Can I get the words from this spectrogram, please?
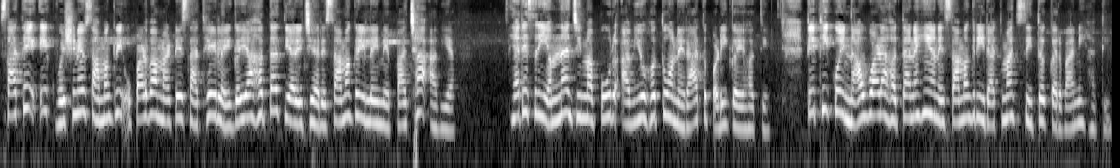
સાથે એક વૈષ્ણવ સામગ્રી ઉપાડવા માટે સાથે લઈ ગયા હતા, ત્યારે જ્યારે સામગ્રી લઈને પાછા આવ્યા. ત્યારે શ્રી યમુનાજીમાં પૂર આવ્યું હતું અને રાત પડી ગઈ હતી. તેથી કોઈ નાવવાળા હતા નહીં અને સામગ્રી રાતમાં જ સિદ્ધ કરવાની હતી.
